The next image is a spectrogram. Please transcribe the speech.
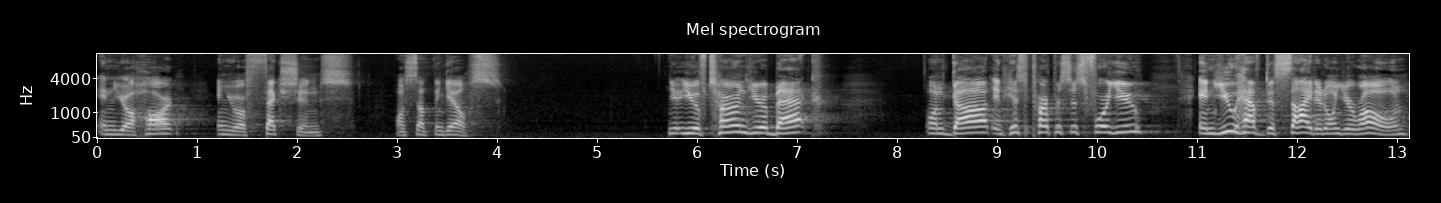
in your heart and your affections on something else. You, you have turned your back on God and His purposes for you and you have decided on your own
